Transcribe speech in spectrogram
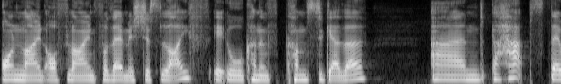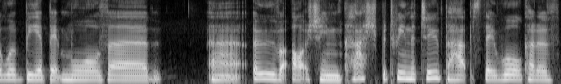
online, offline. For them, it's just life. It all kind of comes together. And perhaps there would be a bit more of a uh, overarching clash between the two. Perhaps they will kind of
